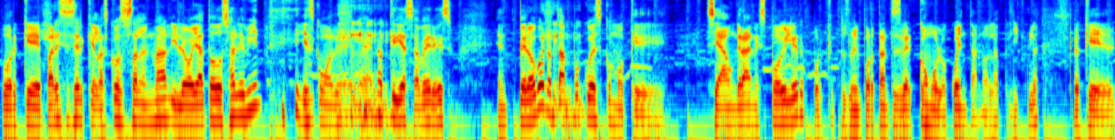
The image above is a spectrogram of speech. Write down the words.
Porque parece ser que las cosas salen mal y luego ya todo sale bien. y es como de, "Bueno, no quería saber eso. Pero bueno, tampoco es como que sea un gran spoiler, porque pues lo importante es ver cómo lo cuenta, ¿no? La película. Creo que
